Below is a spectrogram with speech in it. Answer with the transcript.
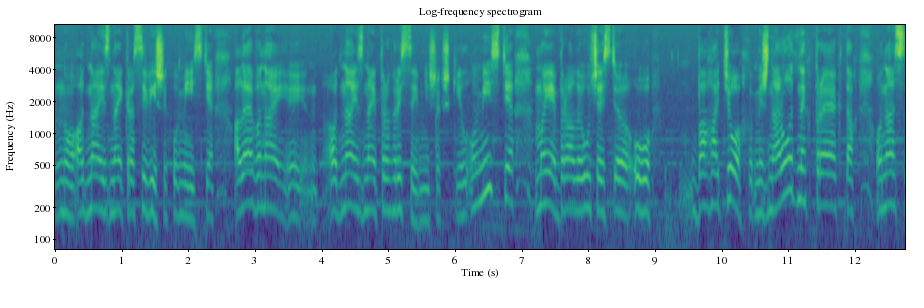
ну, одна із найкрасивіших у місті, але вона одна із найпрогресивніших шкіл у місті. Ми брали участь е, у багатьох міжнародних проєктах. У нас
